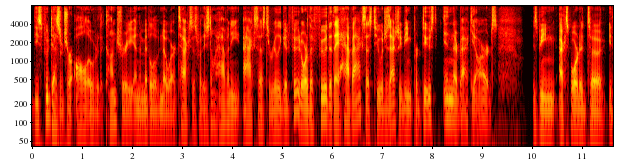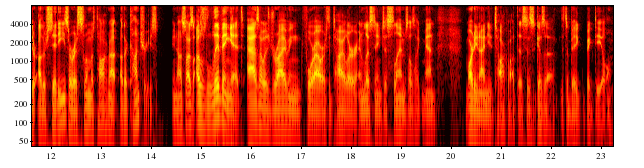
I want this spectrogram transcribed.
these food deserts are all over the country in the middle of nowhere texas where they just don't have any access to really good food or the food that they have access to which is actually being produced in their backyards is being exported to either other cities or, as Slim was talking about, other countries. You know, so I was, I was living it as I was driving four hours to Tyler and listening to Slim. So I was like, man, Marty and I need to talk about this. This is because uh, it's a big, big deal.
